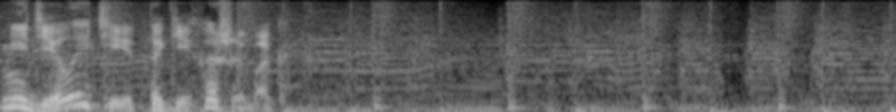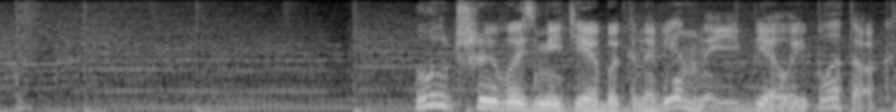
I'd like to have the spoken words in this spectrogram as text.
Не делайте таких ошибок. Лучше возьмите обыкновенный белый платок.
